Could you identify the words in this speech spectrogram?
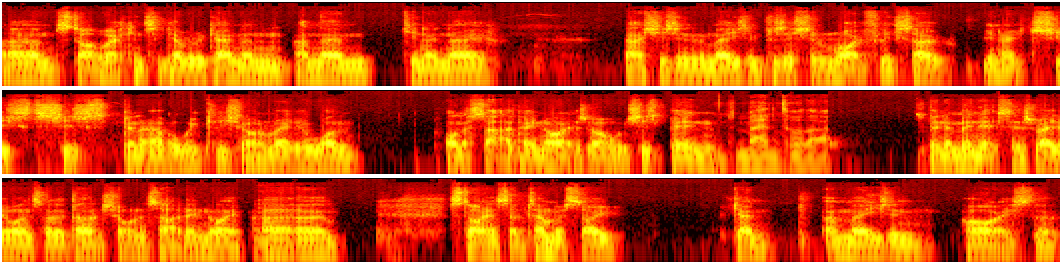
um, start working together again. And, and then, you know, now now she's in an amazing position, rightfully so. You know, she's she's going to have a weekly show on Radio One on a Saturday night as well, which has been It's mental that. it's been a minute since Radio One's had a dance show on a Saturday night, Yeah. um, starting in September. So again, amazing artist that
